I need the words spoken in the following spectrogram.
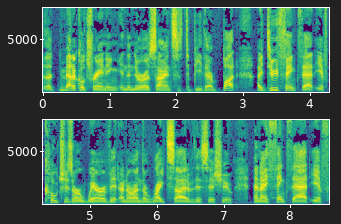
uh, medical training in the neurosciences to be there. But I do think that if coaches are aware of it and are on the right side of this issue, and I think that if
